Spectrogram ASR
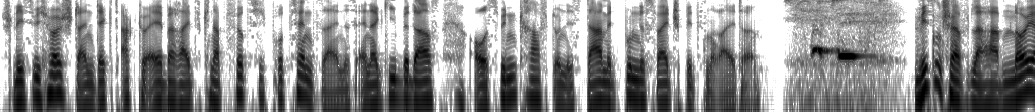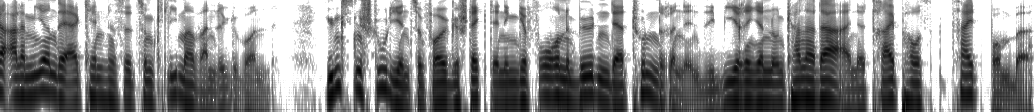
Schleswig-Holstein deckt aktuell bereits knapp 40 Prozent seines Energiebedarfs aus Windkraft und ist damit bundesweit Spitzenreiter. Wissenschaftler haben neue alarmierende Erkenntnisse zum Klimawandel gewonnen. Jüngsten Studien zufolge steckt in den gefrorenen Böden der Tundren in Sibirien und Kanada eine Treibhauszeitbombe.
